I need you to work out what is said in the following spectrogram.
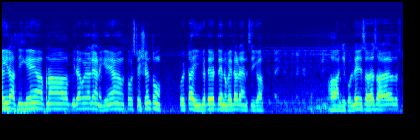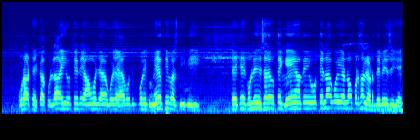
ਅਸੀਂ ਰਾਤੀ ਗਏ ਆ ਆਪਣਾ ਵੀਰਾ ਵਗੈਰਾ ਲੈਣ ਗਏ ਆ ਤੋਂ ਸਟੇਸ਼ਨ ਤੋਂ, ਕੋਈ 2:30 ਕਿਤੇ 3 ਵਜੇ ਦਾ ਟਾਈਮ ਸੀਗਾ। ਹਾਂਜੀ ਖੁੱਲੇ ਸਰ, ਸਾਰਾ ਪੂਰਾ ਠੇਕਾ ਖੁੱਲਾ ਸੀ ਉੱਥੇ ਤੇ ਆਉਂ ਜਾਂ ਕੁਝ ਹੈ, ਉਹ ਪੂਰੀ ਦੁਨੀਆ ਉੱਥੇ ਵਸਦੀ ਵੀ ਸੀ। ਠੇਕੇ ਖੁੱਲੇ ਸਰ, ਉੱਥੇ ਗਏ ਆ ਤੇ ਉੱਥੇ ਨਾ ਕੋਈ ਅਨੋ ਪਰਸਨ ਲੜਦੇ ਪਏ ਸੀਗੇ।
